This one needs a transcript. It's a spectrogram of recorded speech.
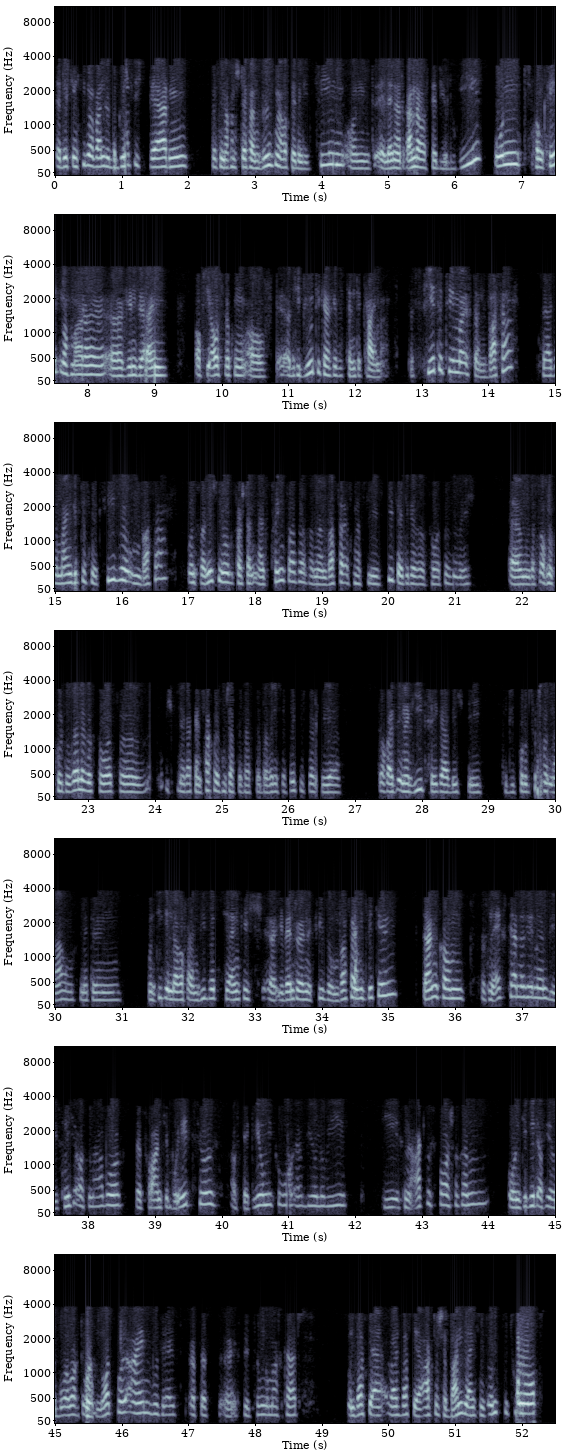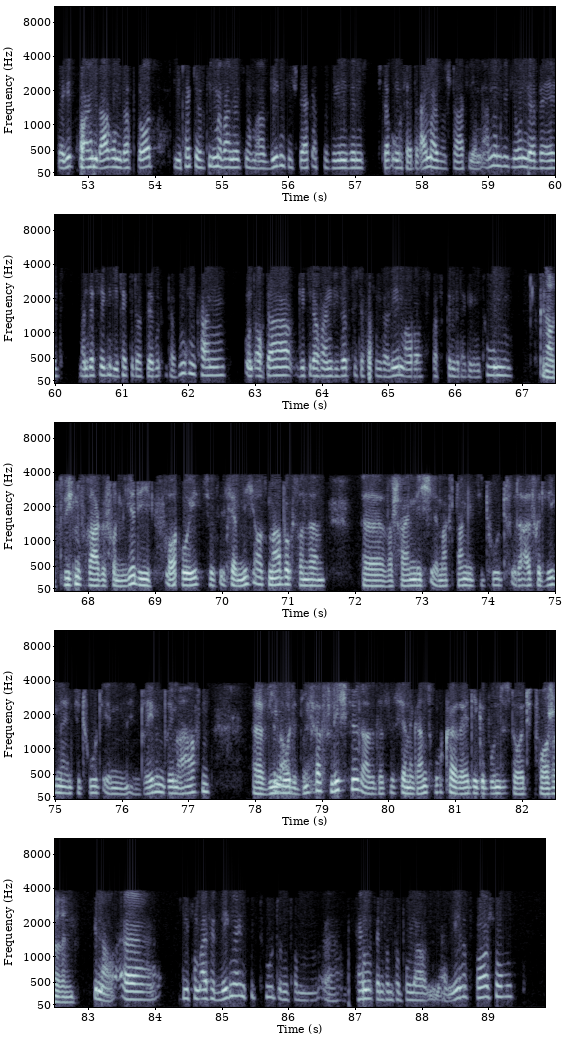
äh, durch den Klimawandel begünstigt werden Das machen Stefan Bündner aus der Medizin und äh, Lennart Rander aus der Biologie. Und konkret nochmal äh, gehen wir ein auf die Auswirkungen auf antibiotikaresistente Keime. Das vierte Thema ist dann Wasser. Sehr allgemein gibt es eine Krise um Wasser. Und zwar nicht nur verstanden als Trinkwasser, sondern Wasser ist eine viel vielfältige Ressource für mich. Ähm, das ist auch eine kulturelle Ressource. Ich bin ja gar kein Fachwissenschaftler dafür, aber wenn ich das richtig verstehe, ist auch als Energieträger wichtig für die Produktion von Nahrungsmitteln. Und die gehen darauf ein, wie wird sich eigentlich äh, eventuell eine Krise um Wasser entwickeln. Dann kommt, das ist eine externe Rednerin, die ist nicht aus Marburg, äh, Frau Antje Boetius aus der Geomikrobiologie. Die ist eine Arktisforscherin und die geht auf ihre Beobachtung am Nordpol ein, wo sie öfters äh, Expeditionen gemacht hat. Und was der, was der arktische Wandel eigentlich mit uns zu tun hat, da geht es vor allem darum, dass dort die Effekte des Klimawandels nochmal wesentlich stärker zu sehen sind. Ich glaube ungefähr dreimal so stark wie in anderen Regionen der Welt. Man deswegen die Effekte dort sehr gut untersuchen kann. Und auch da geht es darauf an, wie wirkt sich das auf unser Leben aus, was können wir dagegen tun. Genau, Zwischenfrage von mir. Die Frau Boetius ist ja nicht aus Marburg, sondern äh, wahrscheinlich äh, Max-Planck-Institut oder Alfred-Wegener-Institut in, in Bremen, Bremerhaven. Äh, wie genau. wurde die verpflichtet? Also das ist ja eine ganz hochkarätige bundesdeutsche Forscherin. Genau. Äh, die vom Alfred-Wegener-Institut und vom äh, Zentrum für Polar- und äh, Meeresforschung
